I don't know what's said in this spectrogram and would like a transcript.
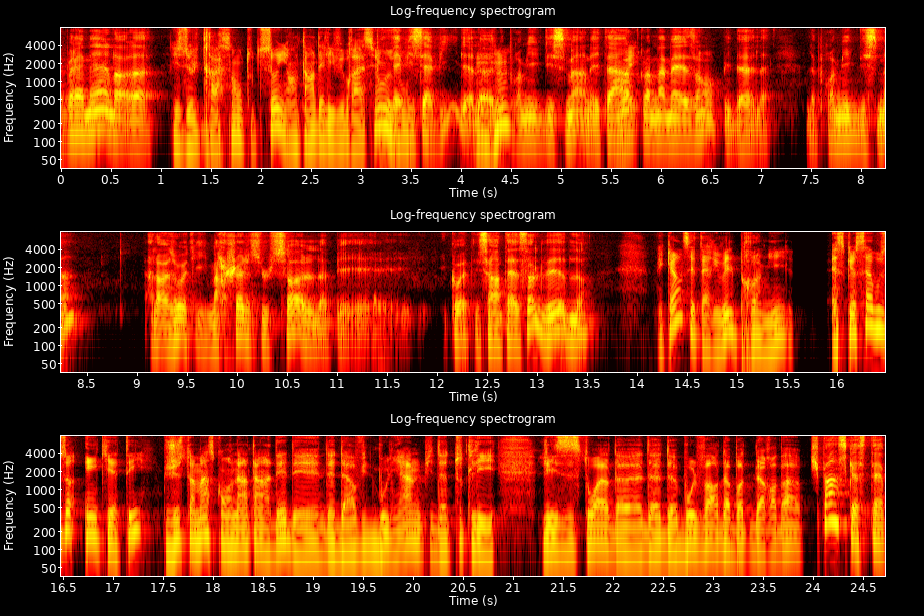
vraiment la, Les ultrasons, tout ça, ils entendaient les vibrations. la autres. vis-à-vis, là, le, Mhm. le premier glissement. Était entre ma maison puis le, le- le premier glissement. Alors, les autres, ils marchaient sur le sol, là, puis écoute, ils sentaient ça, le vide, là. Mais quand c'est arrivé le premier, est-ce que ça vous a inquiété? Justement, ce qu'on entendait de, de David Boulian, puis de toutes les, les histoires de, de, de boulevard de bottes de Robert? Je pense que c'était.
